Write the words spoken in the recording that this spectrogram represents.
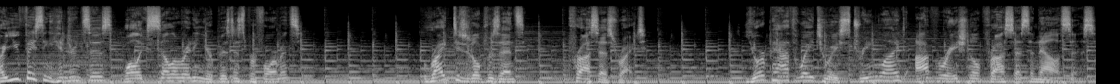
Are you facing hindrances while accelerating your business performance? Rite Digital presents ProcessRite, your pathway to a streamlined operational process analysis.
